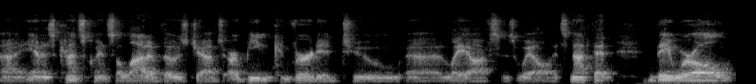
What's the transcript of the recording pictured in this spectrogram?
uh, and as a consequence, a lot of those jobs are being converted to uh, layoffs as well. It's not that they were all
